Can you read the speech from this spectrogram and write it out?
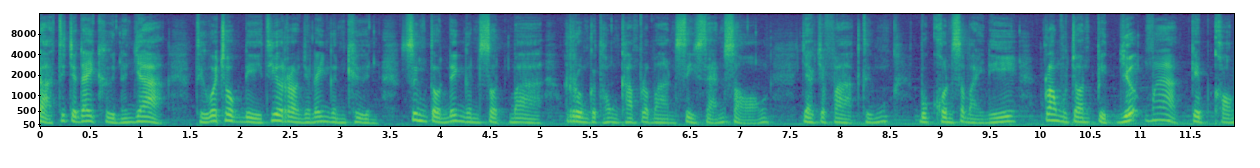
กาสที่จะได้คืนนั้นยาก ถือว่าโชคดีที่เรายังได้เงินคืน ซึ่งตนได้เงินสดมารวมกระทองคำประมาณ 4 2 0 0 0อยากจะฝากถึงบุคคลสมัยนี้ กล้องวงจรปิดเยอะมาก เก็บของ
